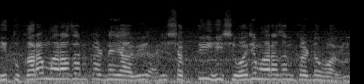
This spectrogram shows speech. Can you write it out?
ही तुकाराम महाराजांकडनं यावी आणि शक्ती ही शिवाजी महाराजांकडनं व्हावी.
